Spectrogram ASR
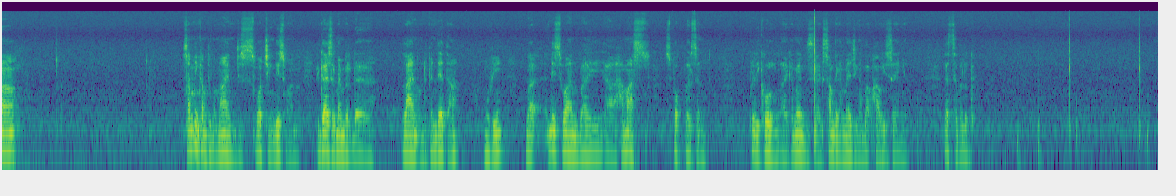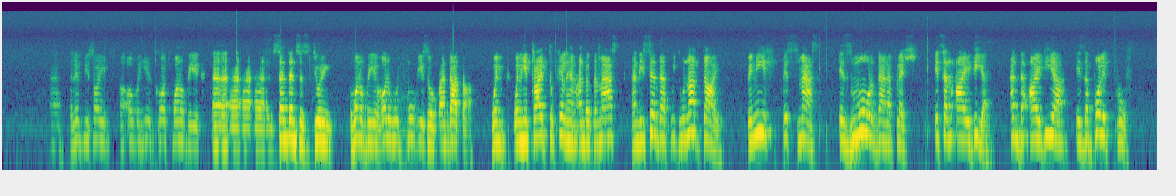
Uh, something come to my mind just watching this one. You guys remember the Line of the Vendetta movie, but this one by uh, Hamas spokesperson. Pretty cool. Like I mean, it's like something amazing about how he's saying it. Let's have a look. Uh, let me sorry uh, over here quote one of the uh, uh, uh sentences during one of the Hollywood movies of Vendetta, when when he tried to kill him under the mask, and he said that we do not die. Beneath this mask is more than a flesh. It's an idea, and the idea is a bulletproof.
